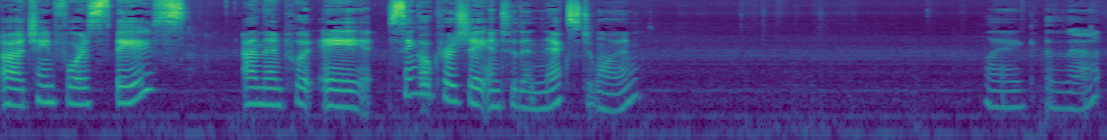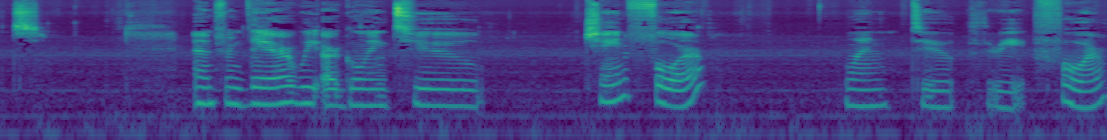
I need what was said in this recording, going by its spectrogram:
uh, chain four space and then put a single crochet into the next one like that and from there we are going to chain four. One two three four.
